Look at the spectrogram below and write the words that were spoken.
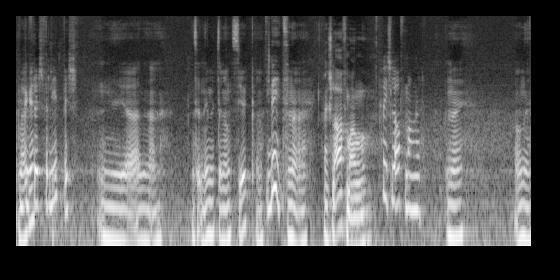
Weil du frisch verliebt bist. Ja, nein. Das hat nicht miteinander zu tun gehabt. Nicht? Nein. Ein Schlafmangel. Ein Schlafmangel. Nein. Auch nicht.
